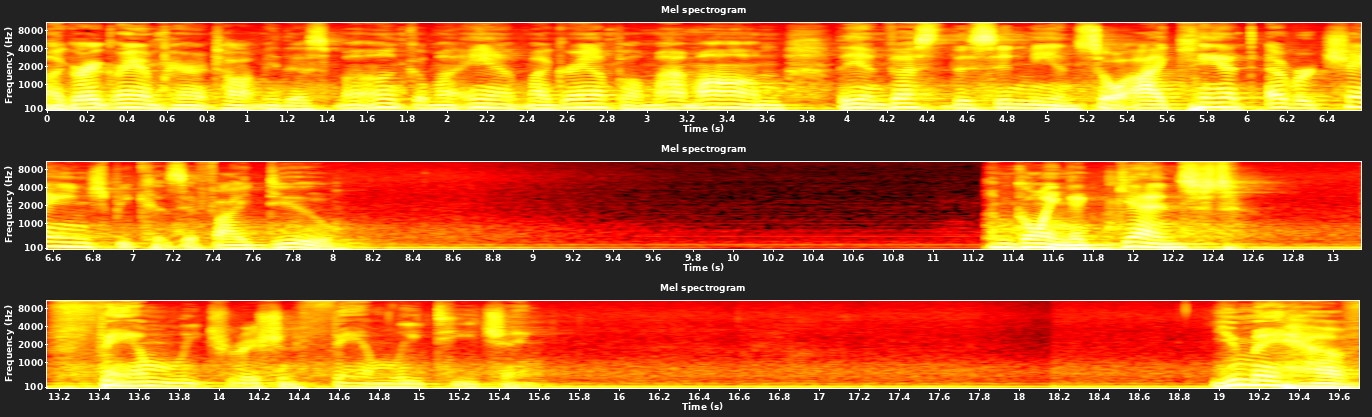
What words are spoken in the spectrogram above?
my great grandparent taught me this, my uncle, my aunt, my grandpa, my mom, they invested this in me, and so I can't ever change because if I do, I'm going against family tradition, family teaching. You may have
